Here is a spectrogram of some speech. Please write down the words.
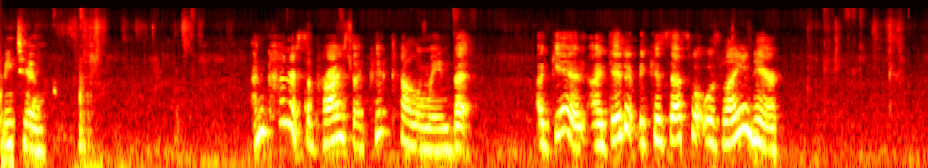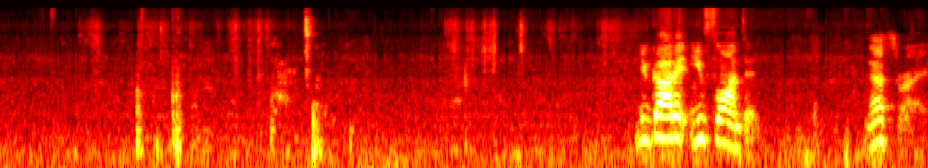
Me too. I'm kind of surprised I picked Halloween, but again, I did it because that's what was laying here. You got it. You flaunt it. That's right.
